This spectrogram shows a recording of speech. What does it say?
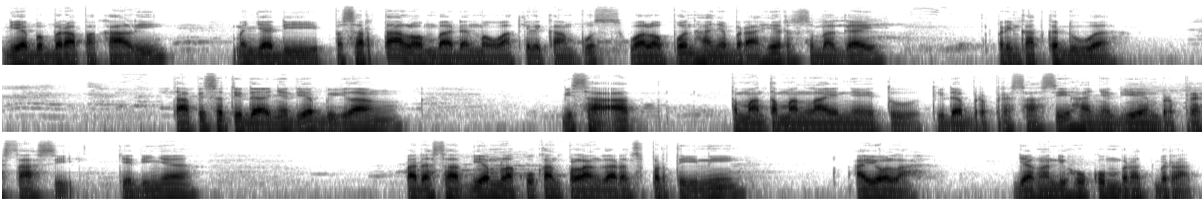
Dia beberapa kali menjadi peserta lomba dan mewakili kampus walaupun hanya berakhir sebagai peringkat kedua. Tapi setidaknya dia bilang di saat teman-teman lainnya itu tidak berprestasi, hanya dia yang berprestasi. Jadinya pada saat dia melakukan pelanggaran seperti ini, ayolah, jangan dihukum berat-berat.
